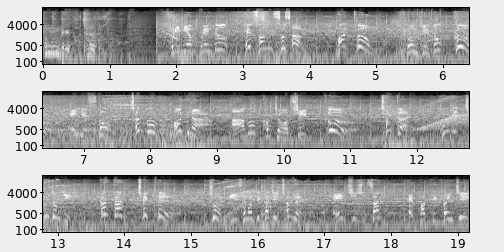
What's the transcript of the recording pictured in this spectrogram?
손님들이 더 찾아주세요. 프리미엄 브랜드 해상 수상 바툼 품질도 굿 AS도 전국 어디나 아무 걱정 없이 굿 잠깐 공기청정기 깐깐 체크. 초미세먼지까지 잡는 H13 헤파 필터인지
